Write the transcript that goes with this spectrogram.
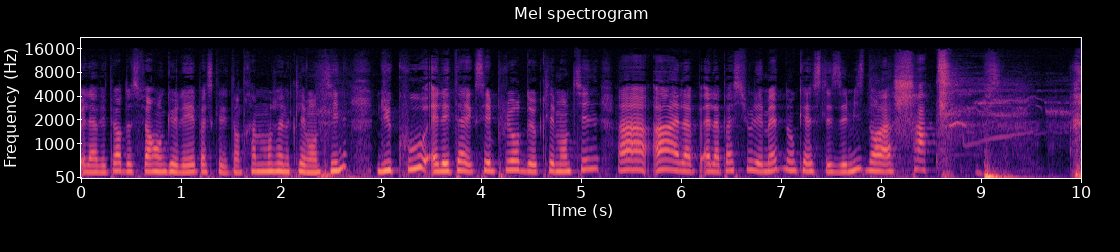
elle avait peur de se faire engueuler parce qu'elle était en train de manger une clémentine. Du coup, elle était avec ses plures de clémentine. Ah, ah elle, a, elle a pas su où les mettre, donc elle se les a mises dans la chatte.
